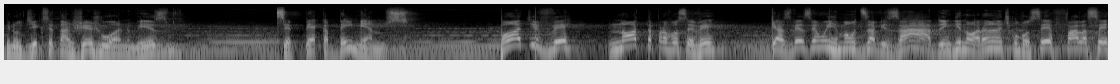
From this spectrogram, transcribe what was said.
que no dia que você está jejuando mesmo, você peca bem menos. Pode ver, nota para você ver que às vezes é um irmão desavisado, ignorante com você, fala, você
